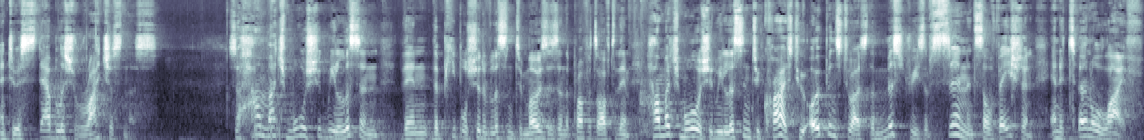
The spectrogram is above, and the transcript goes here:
and to establish righteousness. So, how much more should we listen than the people should have listened to Moses and the prophets after them? How much more should we listen to Christ, who opens to us the mysteries of sin and salvation and eternal life?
